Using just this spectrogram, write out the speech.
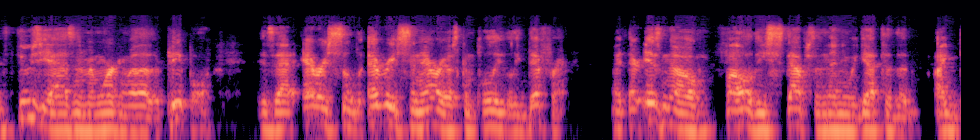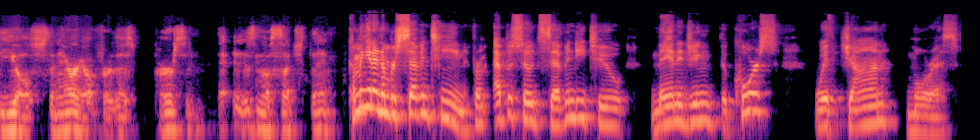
enthusiasm in working with other people is that every every scenario is completely different. Right? There is no follow these steps and then we get to the ideal scenario for this person. There is no such thing. Coming in at number 17 from episode 72, Managing the Course with John Morris.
